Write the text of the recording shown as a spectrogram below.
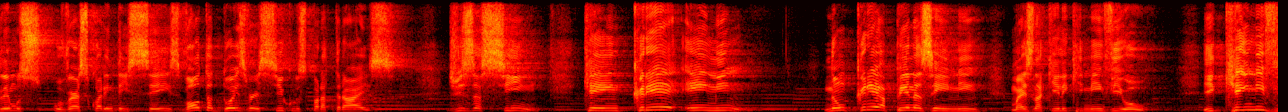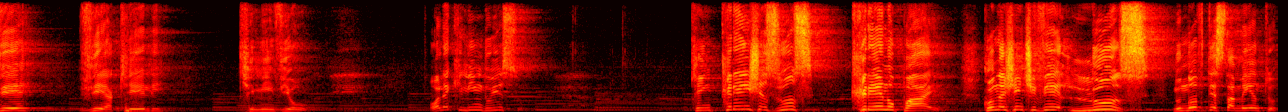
lemos o verso 46, volta dois versículos para trás. Diz assim: Quem crê em mim, não crê apenas em mim, mas naquele que me enviou. E quem me vê, vê aquele que me enviou. Olha que lindo isso. Quem crê em Jesus, crê no Pai. Quando a gente vê luz no Novo Testamento,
